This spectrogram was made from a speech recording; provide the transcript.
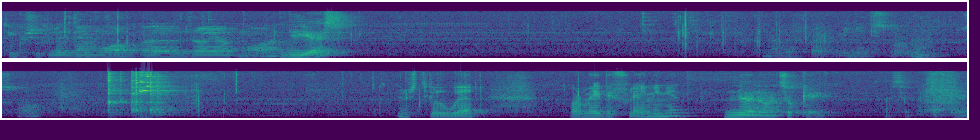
i think we should let them more uh, dry up more. Yes. Another five minutes or so. They're still wet, or maybe flaming it. No, no, it's okay. That's okay.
